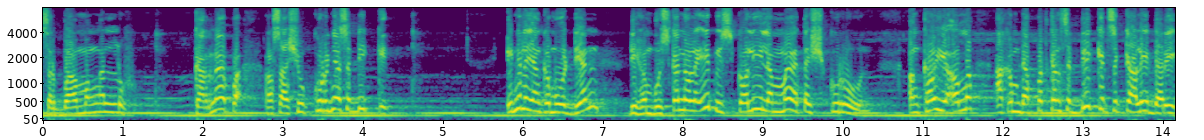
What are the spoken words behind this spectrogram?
serba mengeluh. Karena apa? Rasa syukurnya sedikit. Inilah yang kemudian dihembuskan oleh iblis. Qalilan ma tashkurun. Engkau ya Allah akan mendapatkan sedikit sekali dari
